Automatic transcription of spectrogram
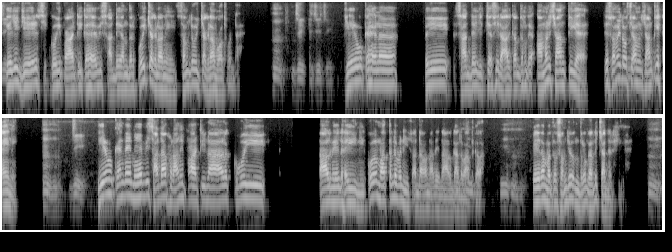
ਕਿ ਜੀ ਜੀ ਕੋਈ ਪਾਰਟੀ ਕਹੇ ਵੀ ਸਾਡੇ ਅੰਦਰ ਕੋਈ ਝਗੜਾ ਨਹੀਂ ਸਮਝੋ ਝਗੜਾ ਬਹੁਤ ਵੱਡਾ ਹੈ। ਹੂੰ ਜੀ ਜੀ ਜੀ। ਜੇ ਉਹ ਕਹਿਣ ਵੀ ਸਾਡੇ ਜਿੱਥੇ ਅਸੀਂ ਰਾਜ ਕਰਦੇ ਹੁੰਦੇ ਅਮਨ ਸ਼ਾਂਤੀ ਹੈ ਤੇ ਸਮਝ ਲਓ ਉੱਥੇ ਅਮਨ ਸ਼ਾਂਤੀ ਹੈ ਨਹੀਂ। ਹੂੰ ਹੂੰ ਜੀ। ਇਹ ਉਹ ਕਹਿੰਦੇ ਨੇ ਵੀ ਸਾਡਾ ਫਲਾਣੀ ਪਾਰਟੀ ਨਾਲ ਕੋਈ ਤਾਲਮੇਲ ਹੈ ਹੀ ਨਹੀਂ ਕੋਈ ਮਤਲਬ ਨਹੀਂ ਸਾਡਾ ਉਹਨਾਂ ਦੇ ਨਾਲ ਗੱਲਬਾਤ। ਕਰਾ ਹੂੰ ਹੂੰ। ਇਹਦਾ ਮਤਲਬ ਸਮਝੋ ਅੰਦਰੋਂ ਗੱਲ ਚੱਲ ਰਹੀ ਹੈ। ਹੂੰ।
